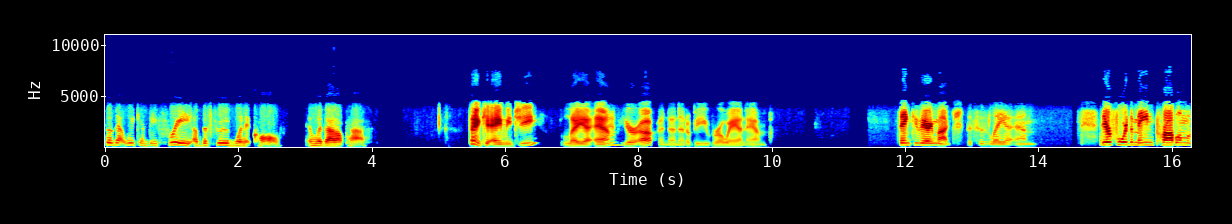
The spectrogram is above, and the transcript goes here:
so that we can be free of the food when it calls. And with that, I'll pass. Thank you, Amy G. Leah M., you're up, and then it'll be Roanne M. Thank you very much. This is Leah M. Therefore, the main problem of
